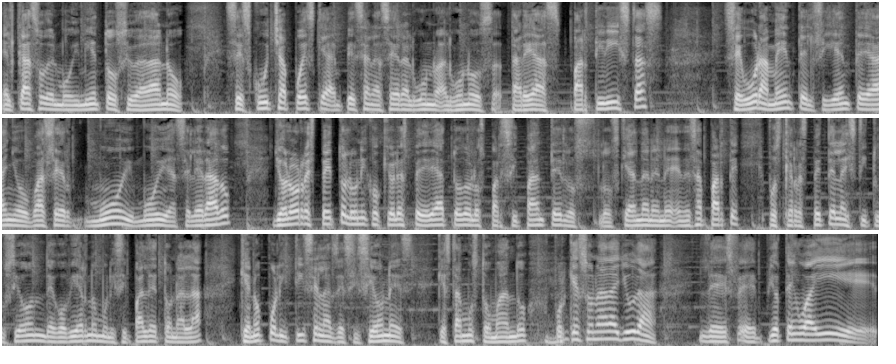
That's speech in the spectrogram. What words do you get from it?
el caso del movimiento ciudadano se escucha pues que empiezan a hacer algunas tareas partidistas seguramente el siguiente año va a ser muy, muy acelerado. Yo lo respeto, lo único que yo les pediría a todos los participantes, los, los que andan en, esa parte, pues que respeten la institución de gobierno municipal de Tonalá, que no politicen las decisiones que estamos tomando, porque eso nada ayuda. Les, eh, yo tengo ahí...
